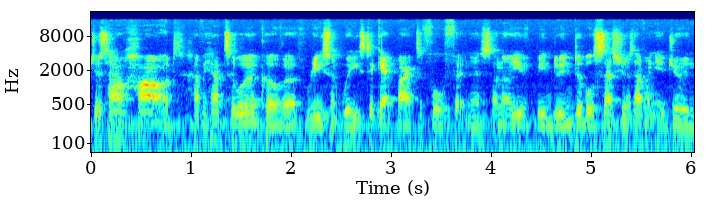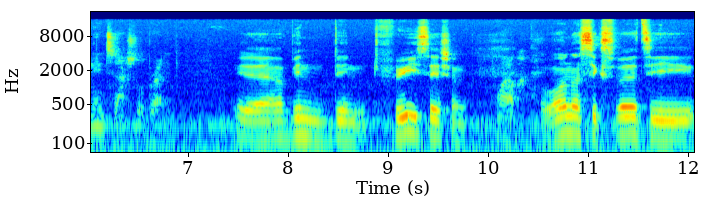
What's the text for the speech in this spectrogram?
Just how hard have you had to work over recent weeks to get back to full fitness? I know you've been doing double sessions, haven't you, during the international break? Yeah, I've been doing three sessions. Wow. One at six thirty,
